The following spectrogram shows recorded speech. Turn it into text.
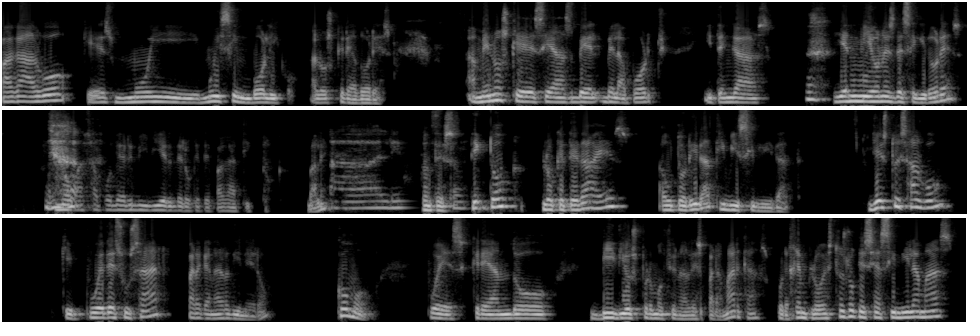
paga algo que es muy, muy simbólico a los creadores. A menos que seas Bella Porsche y tengas 100 millones de seguidores, no vas a poder vivir de lo que te paga TikTok, ¿vale? Ah, Entonces, TikTok lo que te da es autoridad y visibilidad. Y esto es algo que puedes usar para ganar dinero. ¿Cómo? Pues creando vídeos promocionales para marcas. Por ejemplo, esto es lo que se asimila más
